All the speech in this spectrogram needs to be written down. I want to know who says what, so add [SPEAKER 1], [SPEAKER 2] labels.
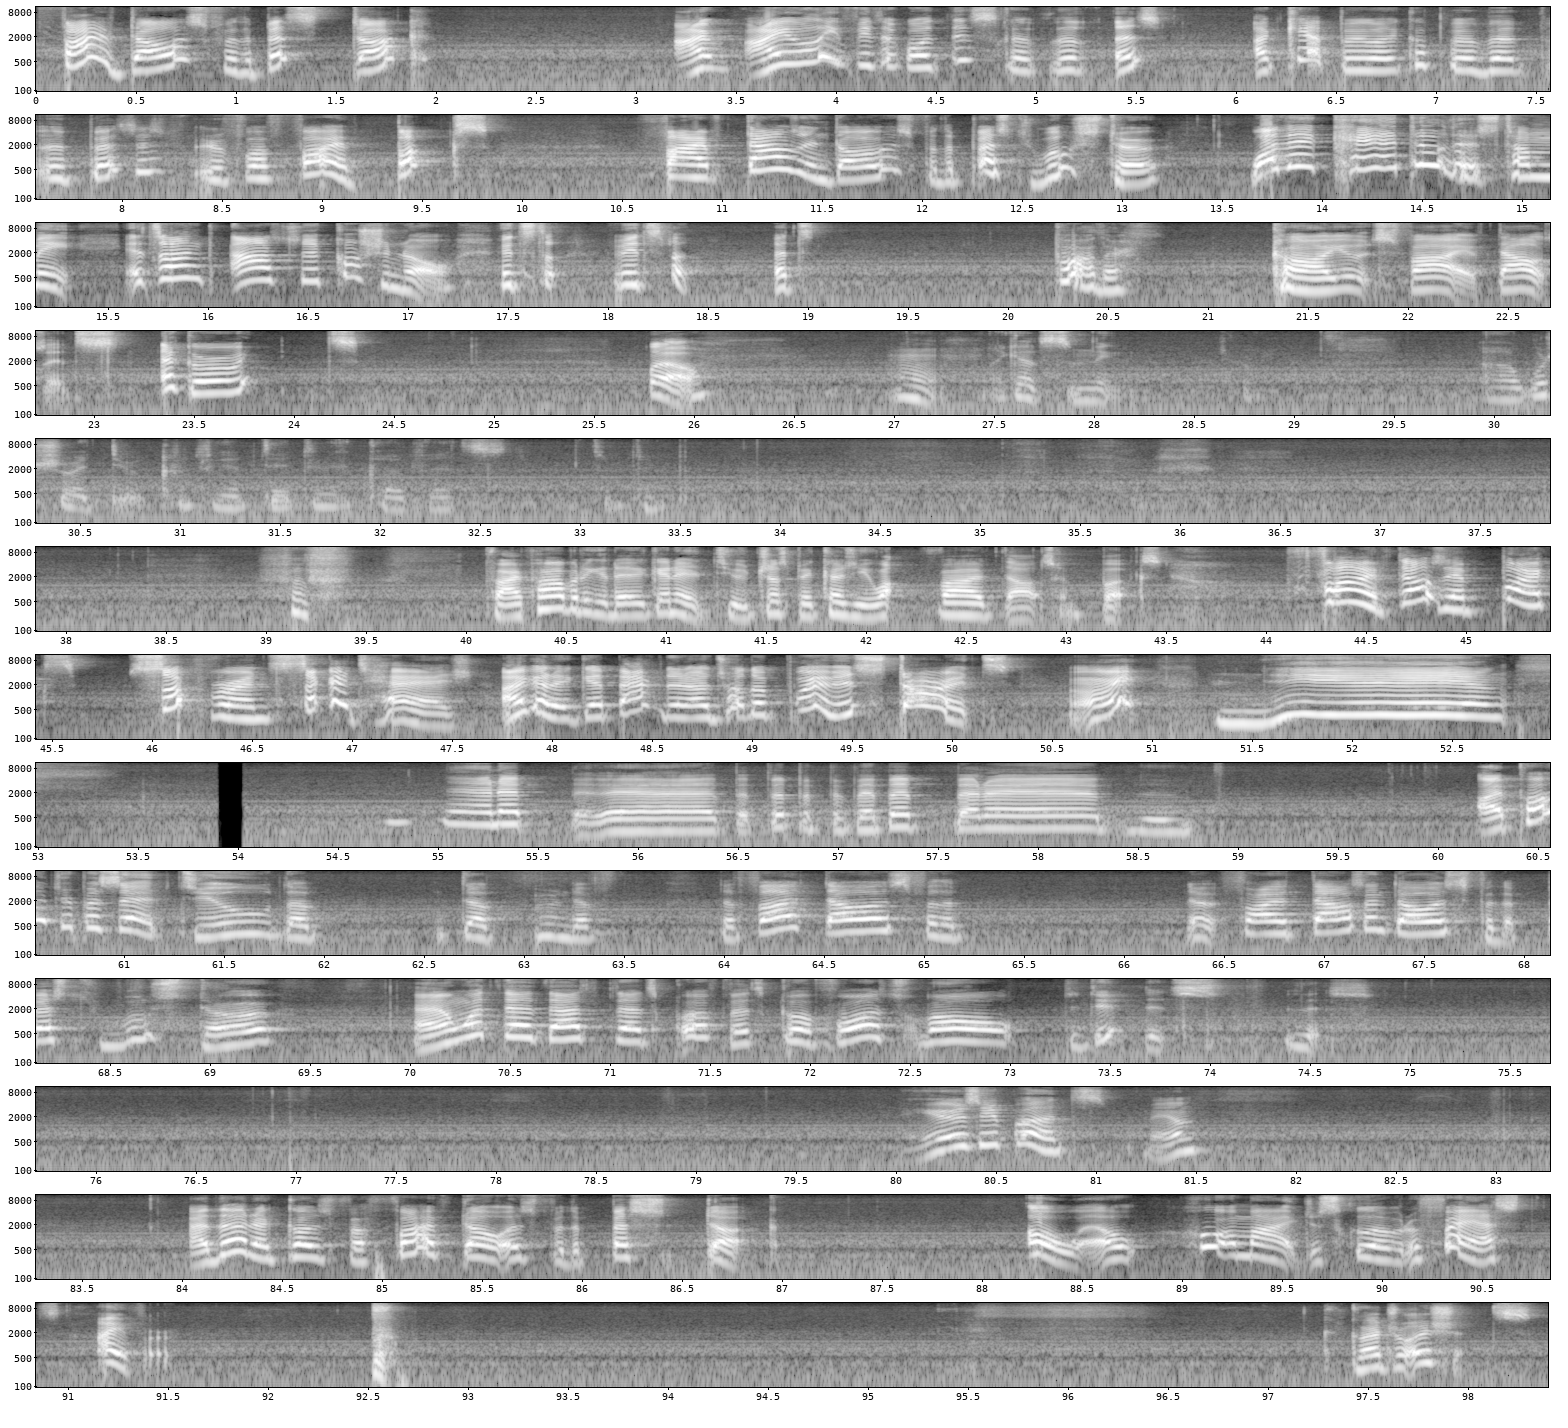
[SPEAKER 1] Five dollars for the best duck? I I only think about this this I can't be like a business for five bucks. Five thousand dollars for the best rooster. Why they can't do this to me? It's unconstitutional. It's it's it's brother. Can't use five thousand. Well, hmm, I got something. Uh, what should I do? It's I'm probably gonna get into just because you want five thousand bucks. Five thousand bucks? Suffering second hedge. I gotta get back there until the previous starts. Alright? Yeah. I put hundred percent to the the the the five dollars for the the five thousand dollars for the best rooster. And with that, that's that's good. Let's go for us all to do this. This. Here's your buns, ma'am. And then it goes for five dollars for the best duck. Oh well, who am I to screw over the fast Ivor? Congratulations.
